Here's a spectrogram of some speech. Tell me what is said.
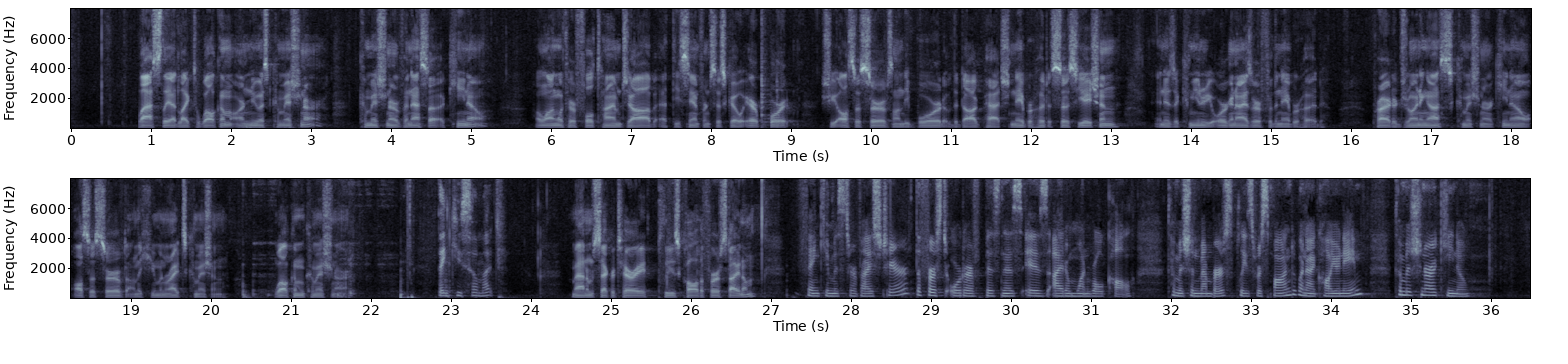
Lastly, I'd like to welcome our newest commissioner, Commissioner Vanessa Aquino. Along with her full time job at the San Francisco airport, she also serves on the board of the Dogpatch Neighborhood Association and is a community organizer for the neighborhood. Prior to joining us, Commissioner Aquino also served on the Human Rights Commission. Welcome, Commissioner. Thank you so much. Madam Secretary, please call the first item. Thank you, Mr. Vice Chair. The first order of business is item one roll call. Commission members, please respond when I call your name. Commissioner Aquino.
